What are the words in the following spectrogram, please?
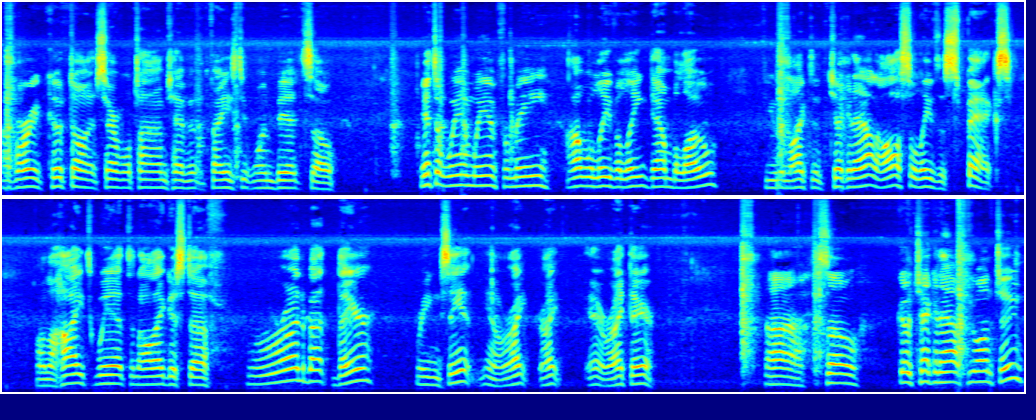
I've already cooked on it several times, haven't fazed it one bit. So it's a win-win for me. I will leave a link down below if you would like to check it out. I'll also leave the specs on the height, width, and all that good stuff right about there where you can see it. You know, right, right, yeah, right there. Uh, so go check it out if you want to.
